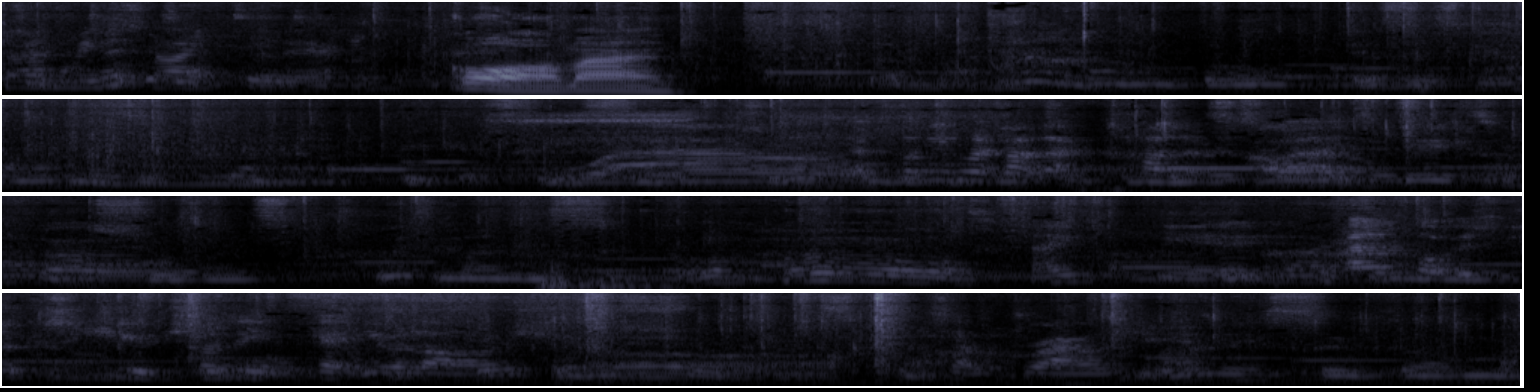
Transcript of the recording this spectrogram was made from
Don't recycle it. Go on, man. Wow. I thought you might like that colour as Oh, well. it's beautiful. With lemon soup. Oh, thank you. And I thought it looked huge, so I didn't get you a large. Because I would drown you. Lemon soup from my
